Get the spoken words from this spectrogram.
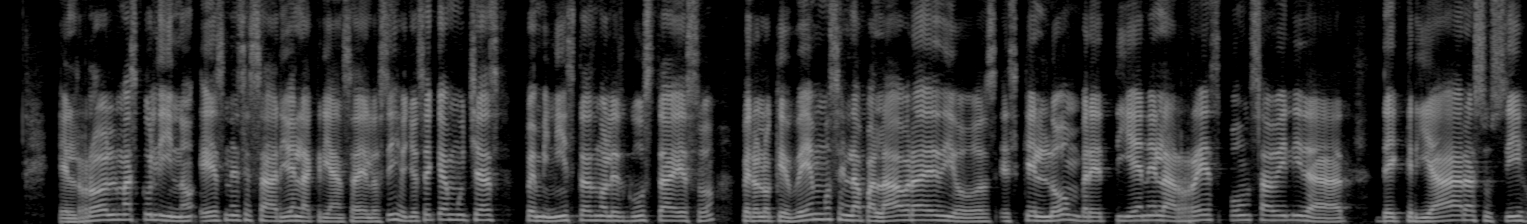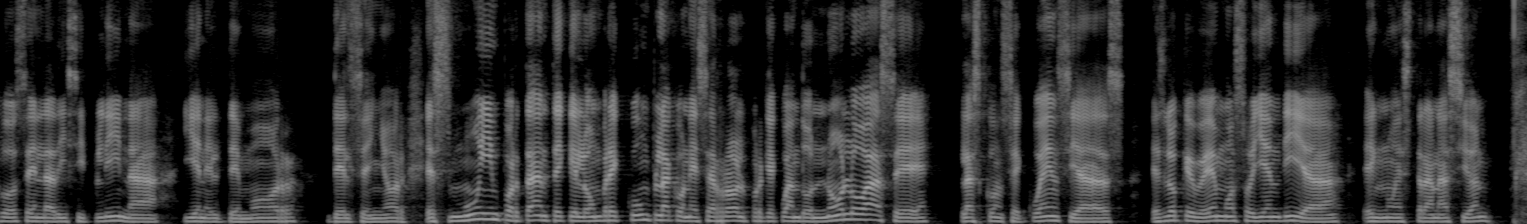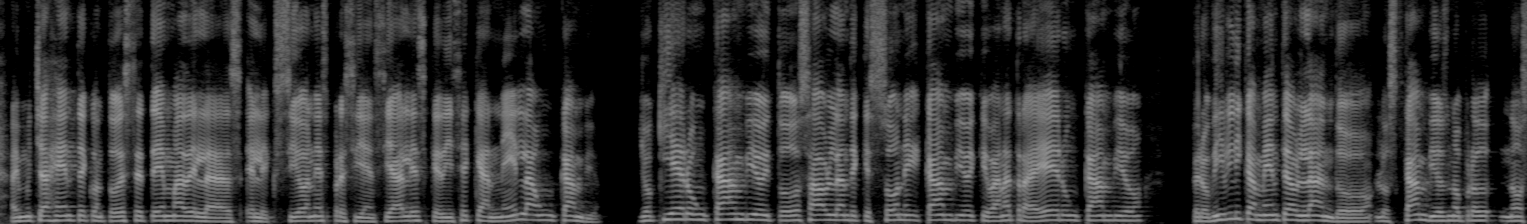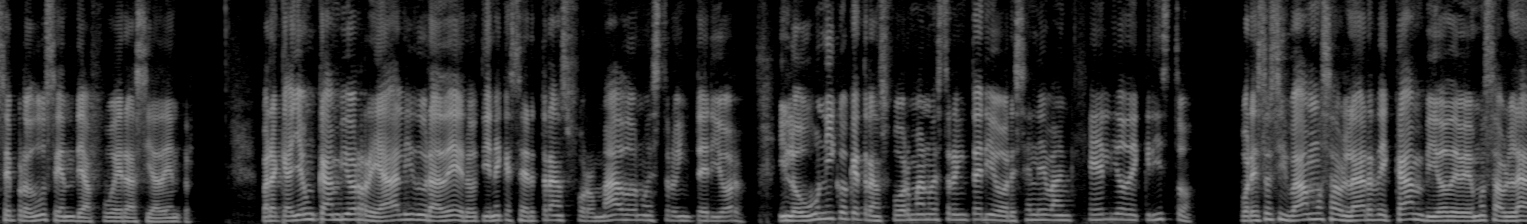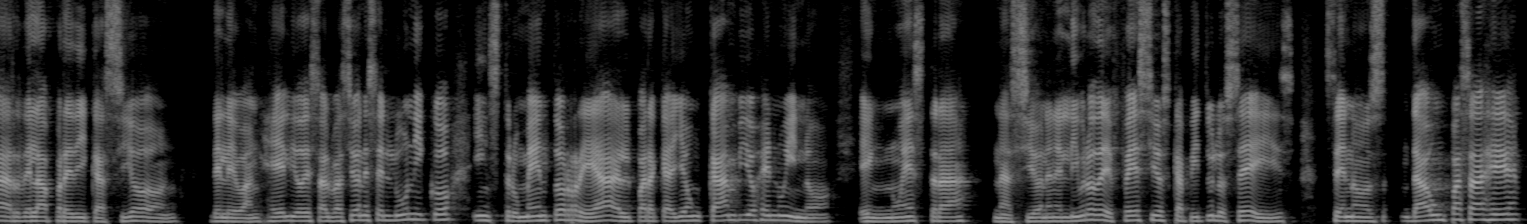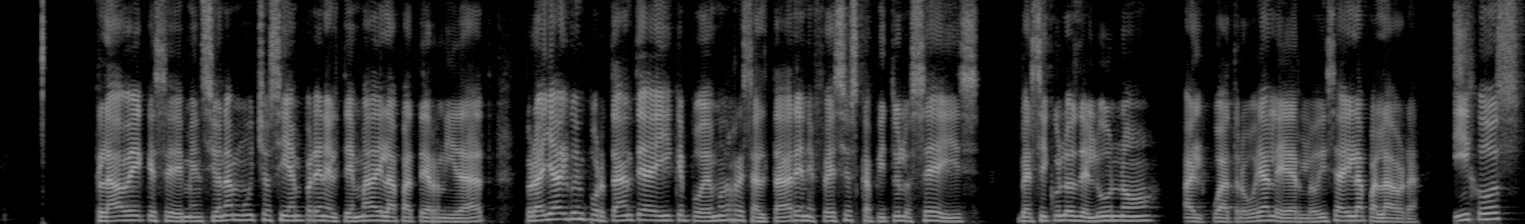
El rol masculino es necesario en la crianza de los hijos. Yo sé que a muchas feministas no les gusta eso, pero lo que vemos en la palabra de Dios es que el hombre tiene la responsabilidad de criar a sus hijos en la disciplina y en el temor del Señor. Es muy importante que el hombre cumpla con ese rol, porque cuando no lo hace, las consecuencias es lo que vemos hoy en día en nuestra nación. Hay mucha gente con todo este tema de las elecciones presidenciales que dice que anhela un cambio. Yo quiero un cambio y todos hablan de que son el cambio y que van a traer un cambio, pero bíblicamente hablando, los cambios no, se producen de afuera hacia adentro. Para que haya un cambio real y duradero, tiene que ser transformado nuestro interior. Y lo único que transforma nuestro interior es el Evangelio de Cristo. Por eso si vamos a hablar de cambio, debemos hablar de la predicación del Evangelio de Salvación. Es el único instrumento real para que haya un cambio genuino en nuestra nación. En el libro de Efesios capítulo 6 se nos da un pasaje clave que se menciona mucho siempre en el tema de la paternidad, pero hay algo importante ahí que podemos resaltar en Efesios capítulo 6, versículos del 1 al 4. Voy a leerlo, dice ahí la palabra, hijos,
